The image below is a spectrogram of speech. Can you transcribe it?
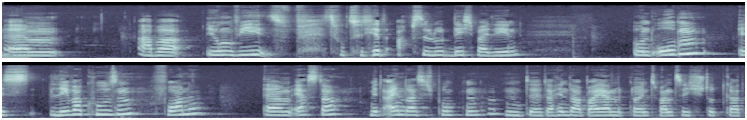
Ähm, aber irgendwie, es, es funktioniert absolut nicht bei denen. Und oben ist Leverkusen vorne, ähm, erster mit 31 Punkten und äh, dahinter Bayern mit 29, Stuttgart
